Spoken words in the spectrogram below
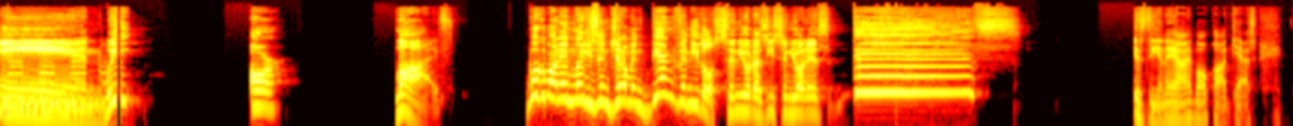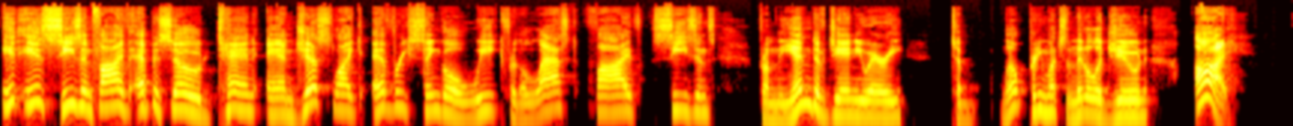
And we are live. Welcome on in, ladies and gentlemen. Bienvenidos, señoras y señores. This is the NAI Ball Podcast. It is season five, episode 10. And just like every single week for the last five seasons, from the end of January to, well, pretty much the middle of June, I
